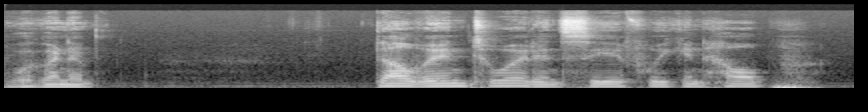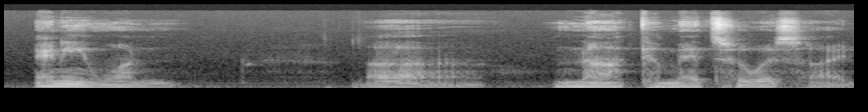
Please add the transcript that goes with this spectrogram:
we're going to delve into it and see if we can help anyone uh, not commit suicide.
